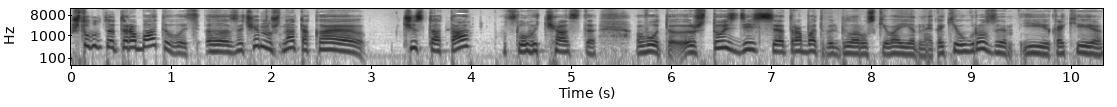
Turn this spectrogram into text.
Что будут отрабатывать? Э, зачем нужна такая чистота от слова «часто». Вот. Что здесь отрабатывают белорусские военные? Какие угрозы и какие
